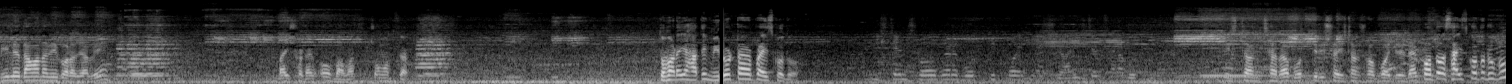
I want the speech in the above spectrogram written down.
মিলে দামাদামি করা যাবে। বাইশশো টাকা। ও বাবা, চমৎকার। তোমার এই হাতে মিররটার প্রাইস কত? স্ট্যান্ড স্ট্যান্ড ছাড়া বত্রিশ। স্টান সব পঁয়ত্রিশ। কত সাইজ কতটুকু?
